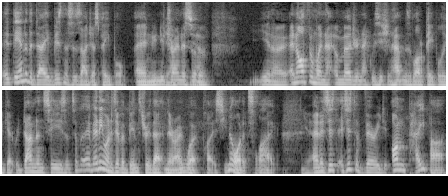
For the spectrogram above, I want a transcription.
at the end of the day, businesses are just people, and when you're Yeah, trying to sort yeah. of you know, and often when a merger and acquisition happens, a lot of people who get redundancies. And so if anyone has ever been through that in their own workplace, you know what it's like. Yeah. And it's just it's just a very on paper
